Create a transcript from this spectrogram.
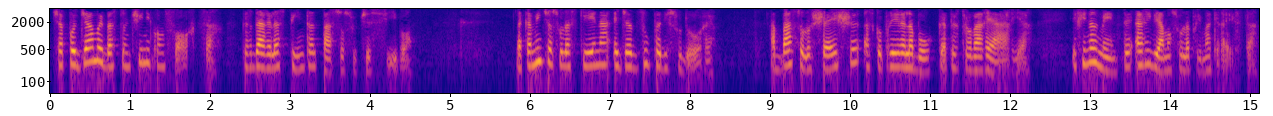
Ci appoggiamo i bastoncini con forza per dare la spinta al passo successivo. La camicia sulla schiena è già zuppa di sudore. Abbasso lo shesh a scoprire la bocca per trovare aria e finalmente arriviamo sulla prima cresta.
